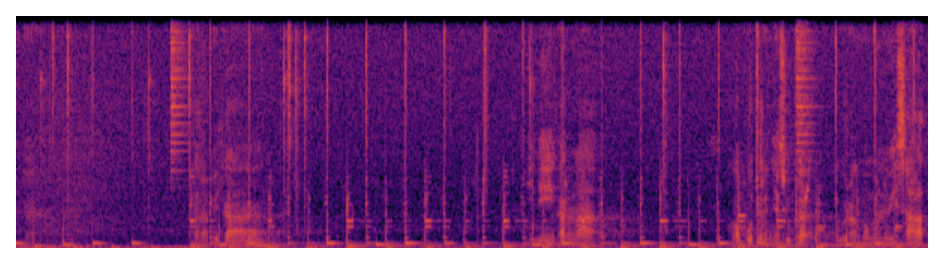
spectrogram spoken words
Nah, kita rapikan. Ini karena komputernya juga kurang memenuhi syarat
